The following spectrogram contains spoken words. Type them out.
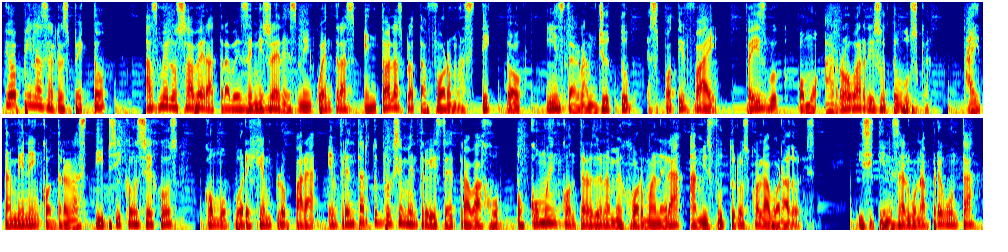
¿Qué opinas al respecto? Házmelo saber a través de mis redes. Me encuentras en todas las plataformas, TikTok, Instagram, YouTube, Spotify, Facebook como arroba Rizo te busca. Ahí también encontrarás tips y consejos como por ejemplo para enfrentar tu próxima entrevista de trabajo o cómo encontrar de una mejor manera a mis futuros colaboradores. Y si tienes alguna pregunta,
